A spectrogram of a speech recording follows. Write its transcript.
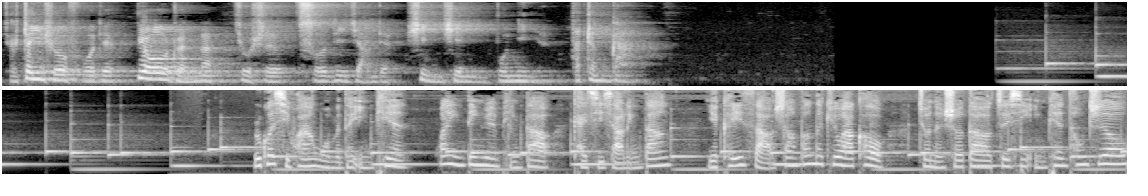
这个真学佛的标准呢，就是此地讲的信心不逆，他真干。如果喜欢我们的影片，欢迎订阅频道，开启小铃铛，也可以扫上方的 Q R code，就能收到最新影片通知哦。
